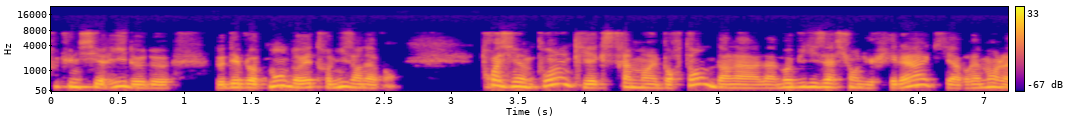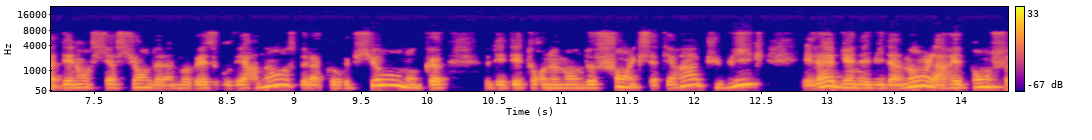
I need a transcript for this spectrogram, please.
toute une série de, de, développements doit être mise en avant. Troisième point qui est extrêmement important dans la, la mobilisation du HILA, qui a vraiment la dénonciation de la mauvaise gouvernance, de la corruption, donc euh, des détournements de fonds, etc., publics. Et là, bien évidemment, la réponse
